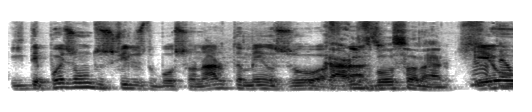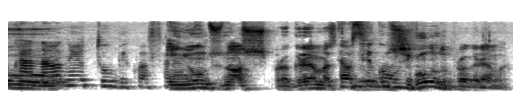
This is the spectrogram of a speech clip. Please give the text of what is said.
E depois um dos filhos do Bolsonaro também usou a Carlos frase. Bolsonaro. Não, Tem eu- um canal no YouTube com a frase. Em um dos nossos programas, É o no- segundo. no segundo programa,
